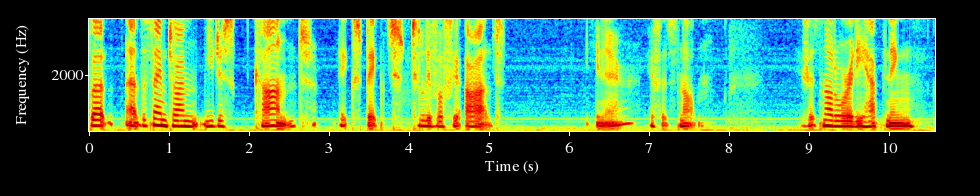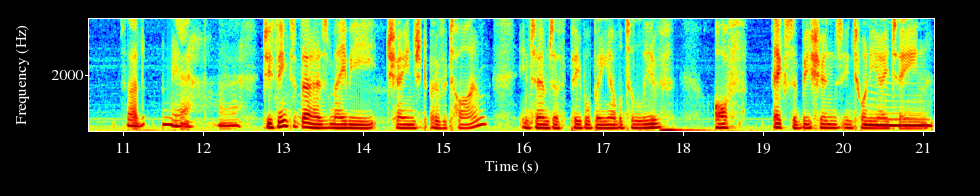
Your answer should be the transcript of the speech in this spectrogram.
but at the same time, you just can't expect to live off your art. You know, if it's not if it's not already happening. So I'd, yeah. Don't. Do you think that that has maybe changed over time in terms of people being able to live off exhibitions in 2018? Mm.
